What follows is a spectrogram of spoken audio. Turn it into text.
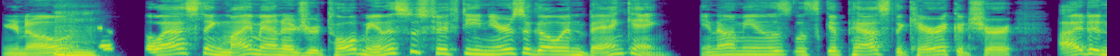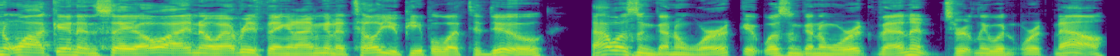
you know mm-hmm. the last thing my manager told me and this was 15 years ago in banking you know i mean let's, let's get past the caricature I didn't walk in and say, "Oh, I know everything and I'm going to tell you people what to do." That wasn't going to work. It wasn't going to work then. It certainly wouldn't work now.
